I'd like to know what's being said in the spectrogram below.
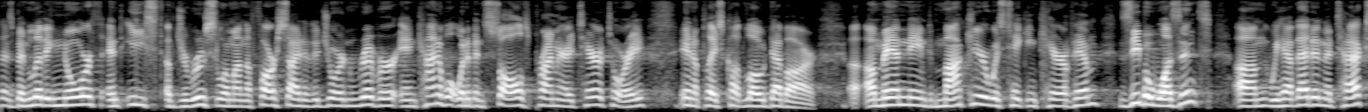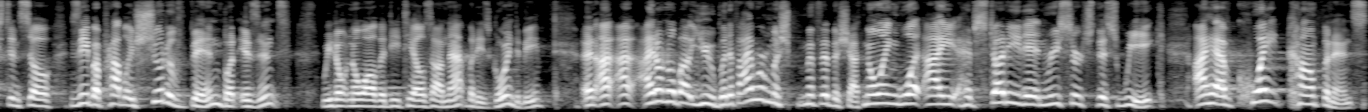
has been living north and east of Jerusalem on the far side of the Jordan River in kind of what would have been Saul's primary territory in a place called Lo Debar. A man named Machir was taking care of him. Ziba wasn't. Um, we have that in the text, and so Ziba probably should have been, but isn't. We don't know all the details on that, but he's going to be. And I, I, I don't know about you, but if I were Mephibosheth, knowing what I have studied and researched this week, I have quite confidence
